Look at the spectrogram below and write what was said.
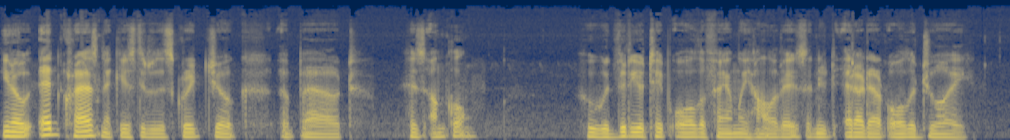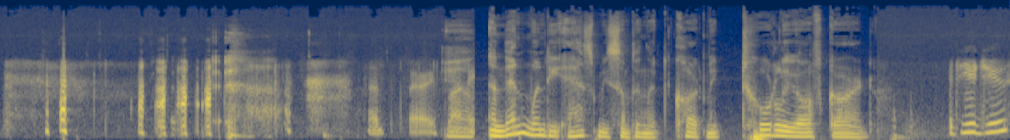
you know, Ed Crasnick used to do this great joke about his uncle, who would videotape all the family holidays and he'd edit out all the joy. That's very funny. Yeah. And then Wendy asked me something that caught me totally off guard. Do you juice?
